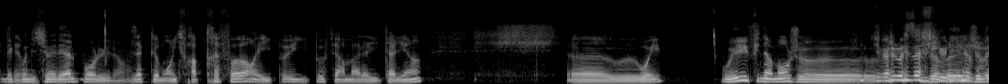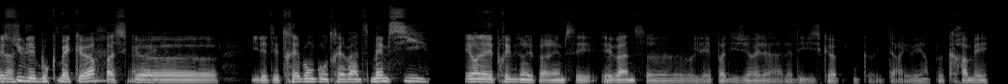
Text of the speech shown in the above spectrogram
Les conditions idéales pour lui, là. Exactement, il frappe très fort et il peut, il peut faire mal à l'Italien. Euh, oui. Oui, finalement, je, Tu vas jouer je Safiulin, vais, je vais suivre les bookmakers parce Ah que il était très bon contre Evans, même si, et on l'avait prévu dans les paris MC, Evans, euh, il n'avait pas digéré la, la Davis Cup, donc euh, il est arrivé un peu cramé.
